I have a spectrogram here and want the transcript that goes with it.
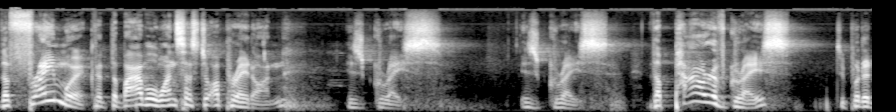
The framework that the Bible wants us to operate on is grace. Is grace. The power of grace, to put it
